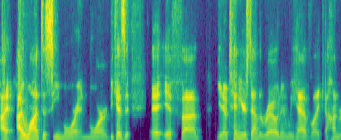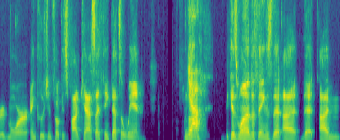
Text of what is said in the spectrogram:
i, I want to see more and more because if uh, you know 10 years down the road and we have like 100 more inclusion focused podcasts i think that's a win yeah. Um, because one of the things that I that I'm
